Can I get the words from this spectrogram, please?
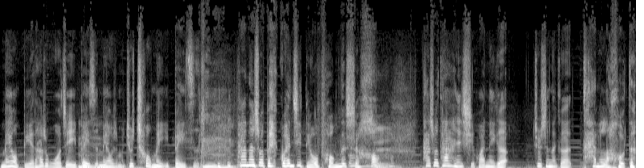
没有别的。他说我这一辈子没有什么，嗯、就臭美一辈子。嗯、他那时候被关进牛棚的时候，是他说他很喜欢那个，就是那个看牢的，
